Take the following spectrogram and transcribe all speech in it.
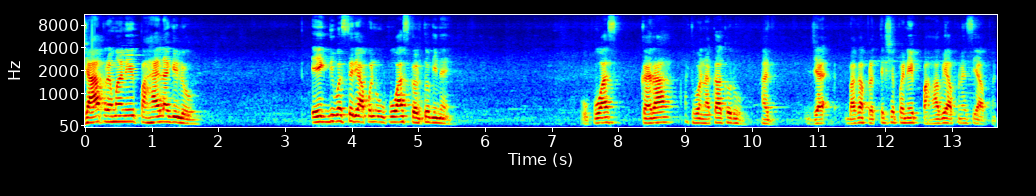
ज्याप्रमाणे पाहायला गेलो एक दिवस तरी आपण उपवास करतो की नाही? उपवास करा अथवा नका करू. हा ज्या बघा प्रत्यक्षपणे पाहावे आपणच या आपण.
